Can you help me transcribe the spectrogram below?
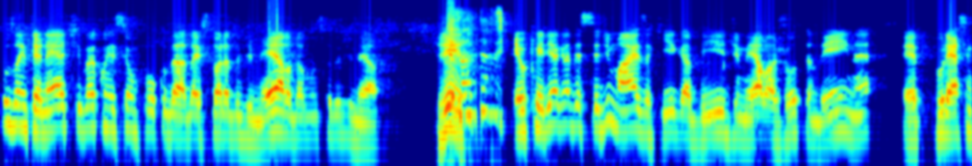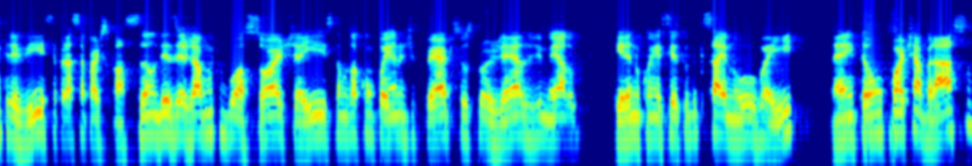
usa a internet e vai conhecer um pouco da, da história do Di Mello, da música do Di Mello. Gente, Exatamente. eu queria agradecer demais aqui, Gabi, Di Mello, a Jô também, né? é, por essa entrevista, por essa participação, desejar muito boa sorte aí. Estamos acompanhando de perto seus projetos, de Mello, querendo conhecer tudo que sai novo aí. Né? Então, um forte abraço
